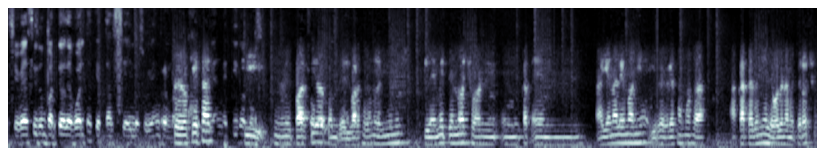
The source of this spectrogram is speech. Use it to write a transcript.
si hubiera sido un partido de vuelta, ¿qué tal si ahí los hubieran remontado? Pero ¿qué tal si, en el partido con el Barcelona del Múnich le meten 8 en, en, allá en Alemania y regresamos a, a Cataluña y le vuelven a meter 8?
